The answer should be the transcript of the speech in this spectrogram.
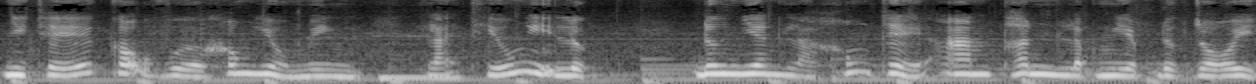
Như thế cậu vừa không hiểu mình lại thiếu nghị lực. Đương nhiên là không thể an thân lập nghiệp được rồi.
